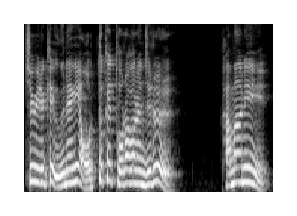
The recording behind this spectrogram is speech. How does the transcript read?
지금 이렇게 은행이 어떻게 돌아가는지를 가만히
